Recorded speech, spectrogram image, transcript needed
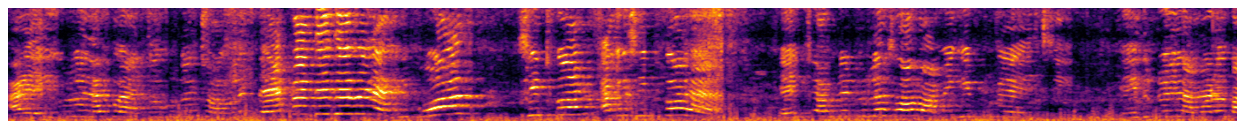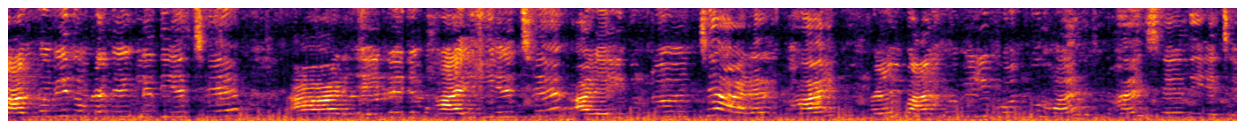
আর এইগুলো দেখো, এতগুলো চকলেট দেখাতে দেবে নাকি? বল সিট কর, আগে সিট কর হ্যাঁ। এই চকলেটগুলো সব আমি গিফট পেয়েছি। এই দুটোই আমার বান্ধবী, তোমরা দেখলে দিয়েছে। আর এইটা যে ভাই দিয়েছে, আর এই দুটো হচ্ছে আর এক ভাই। আর ওই বান্ধবীরই বন্ধু হয়, ভাই সে দিয়েছে।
